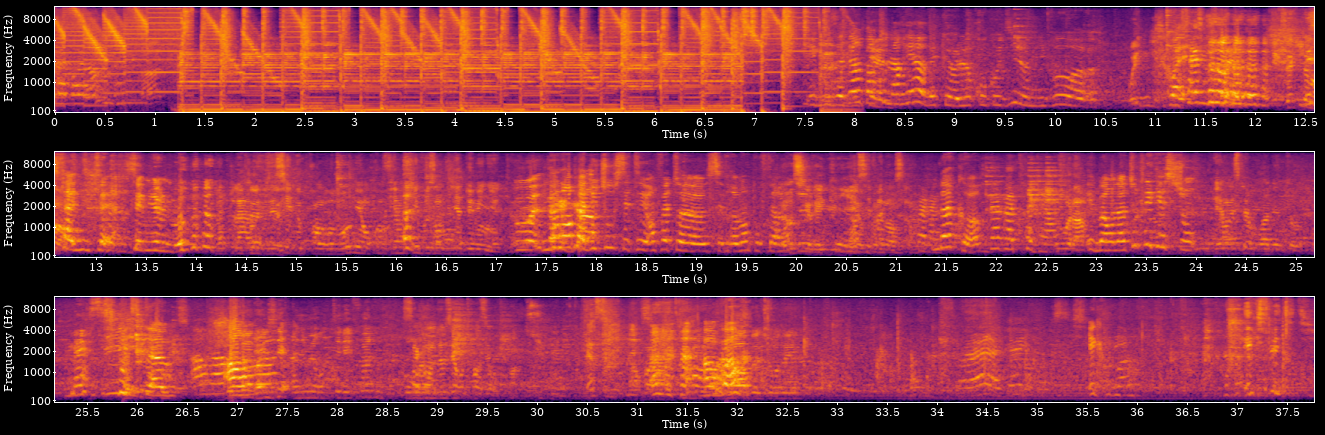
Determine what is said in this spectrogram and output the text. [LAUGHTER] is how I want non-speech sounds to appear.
Partenariat avec euh, le crocodile au niveau euh, oui. sanitaire. sanitaire, c'est mieux le mot. Donc là, vous essayez de prendre vos mots, mais on confirme si vous en dit il y a deux minutes. non, non, pas du tout. C'était en fait, euh, c'est vraiment pour faire non, les deux. c'est régulier, c'est vraiment ça. D'accord. Ça va très bien. Voilà. Et eh ben on a toutes les questions. Et on espère vous voir bientôt. Merci. Stop. Au revoir. un numéro de téléphone 52 03 Super. Merci. Au revoir. [LAUGHS] Bonne journée. Voilà l'accueil. Expéditif. Bon,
